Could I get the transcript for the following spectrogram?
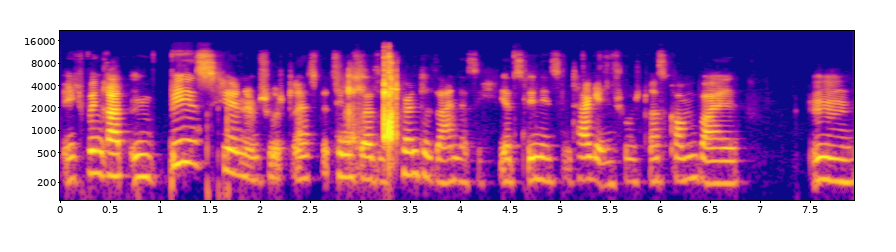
ich bin gerade ein bisschen im Schulstress, beziehungsweise es könnte sein, dass ich jetzt die nächsten Tage in Schulstress komme, weil mh,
